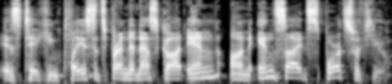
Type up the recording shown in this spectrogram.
is taking place. It's Brendan Escott in on Inside Sports with you.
